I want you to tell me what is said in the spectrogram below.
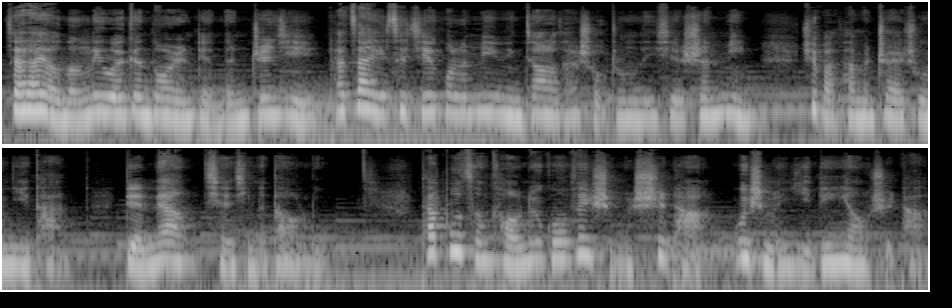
在他有能力为更多人点灯之际，他再一次接过了命运交到他手中的一些生命，去把他们拽出泥潭，点亮前行的道路。他不曾考虑过为什么是他，为什么一定要是他。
